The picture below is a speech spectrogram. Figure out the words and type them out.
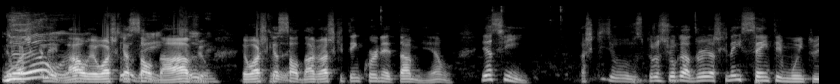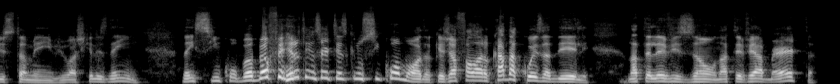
Eu acho que é legal, eu acho que é saudável. bem. Eu acho que é saudável, eu acho que tem que cornetar mesmo. E assim, acho que os, os jogadores acho que nem sentem muito isso também, viu? Acho que eles nem, nem se incomodam. O Abel Ferreira eu tenho certeza que não se incomoda, porque já falaram cada coisa dele na televisão, na TV aberta,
